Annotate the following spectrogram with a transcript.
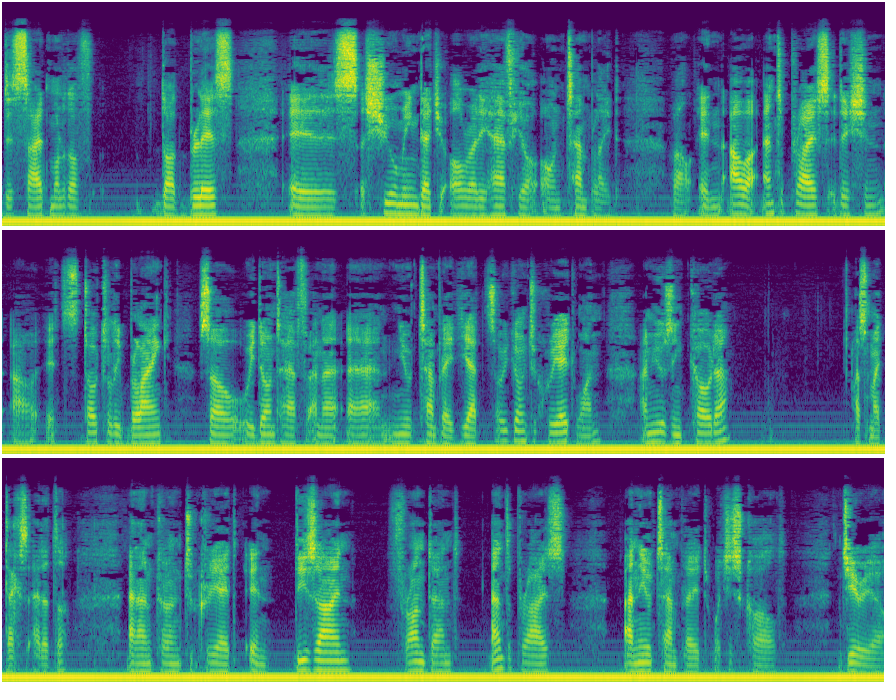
this site molotov.bliss is assuming that you already have your own template. Well, in our Enterprise edition, uh, it's totally blank, so we don't have an, a, a, new template yet. So we're going to create one. I'm using Coda as my text editor, and I'm going to create in Design, Front End, Enterprise, a new template which is called Jira.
